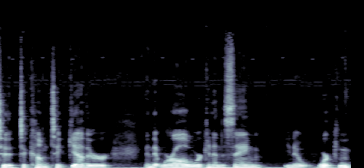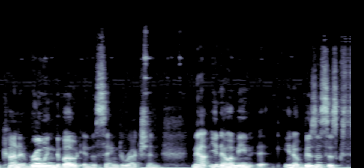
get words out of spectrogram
to to come together, and that we're all working in the same, you know, working kind of rowing the boat in the same direction. Now, you know, I mean, eh, you know, businesses,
